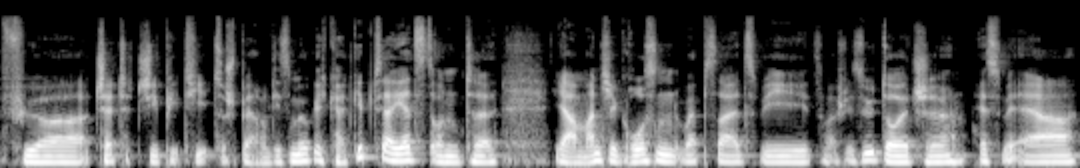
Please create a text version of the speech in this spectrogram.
für ChatGPT zu sperren. Diese Möglichkeit gibt's ja jetzt und äh, ja, manche großen Websites wie zum Beispiel Süddeutsche, SWR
